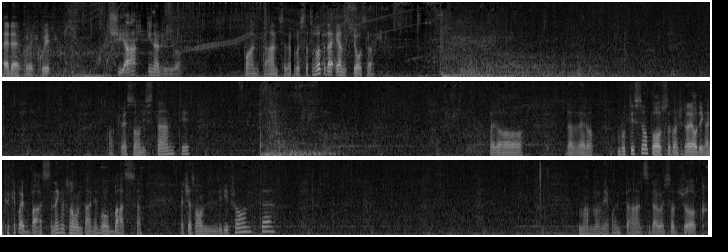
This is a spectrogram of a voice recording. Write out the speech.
Ed eccole qui CA in arrivo quanta ansia da questa volta è ansiosa. Ok, adesso sono distanti. Però davvero un bruttissimo posto per cancellare Odica, anche perché poi è bassa, non è che metto una montagna, è proprio bassa. E ci sono lì di fronte. Mamma mia quanta ansia da questo gioco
